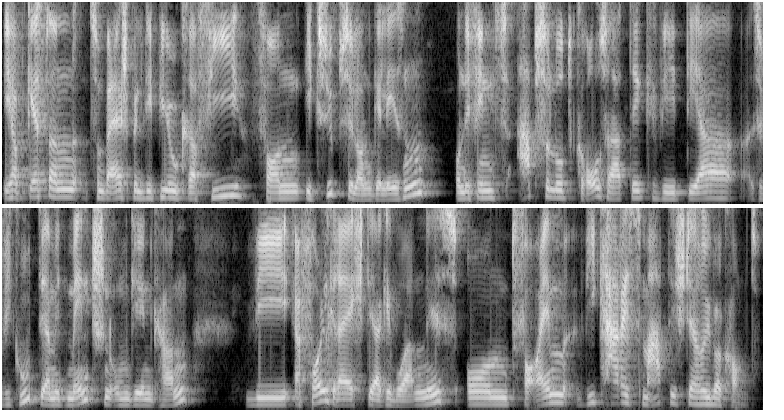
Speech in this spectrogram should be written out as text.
Ich habe gestern zum Beispiel die Biografie von XY gelesen und ich finde es absolut großartig, wie der, also wie gut der mit Menschen umgehen kann, wie erfolgreich der geworden ist und vor allem, wie charismatisch der rüberkommt.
